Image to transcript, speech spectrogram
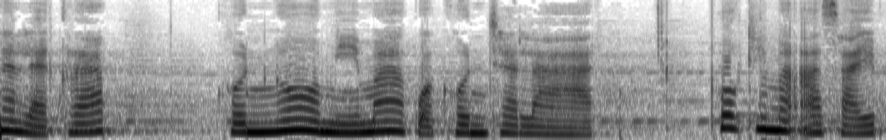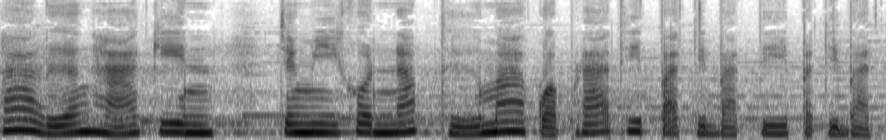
นั่นแหละครับ คนโง่มีมากกว่าคนฉลาด พวกที่มาอาศัยผ้าเหลืองหากิน จึงมีคนนับถือมากกว่าพระที่ปฏิบัติดีปฏิบัติ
